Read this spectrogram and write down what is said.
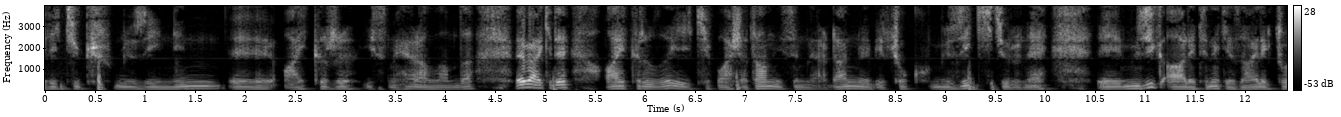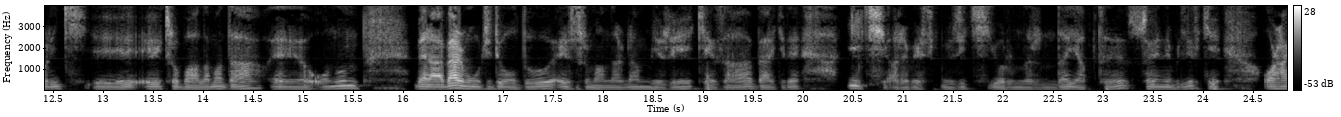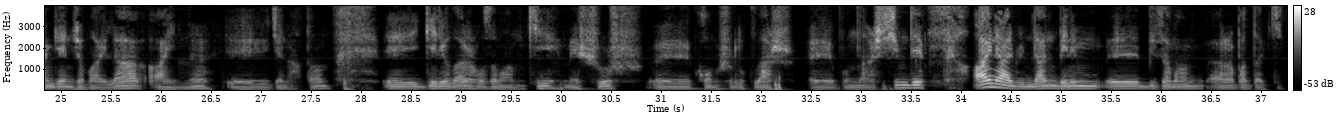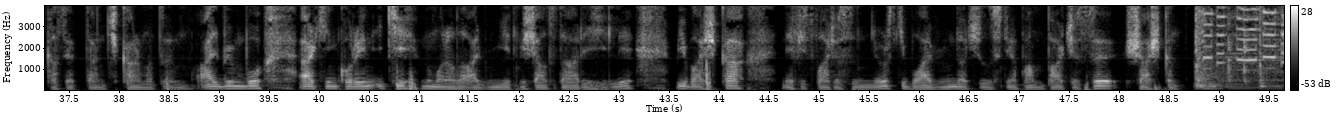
Koray ismi her anlamda ve belki de aykırılığı ilk başlatan isimlerden ve birçok müzik türüne, e, müzik aletine keza elektronik, e, elektro bağlama da e, onun beraber mucidi olduğu enstrümanlardan biri keza belki de ilk arabesk müzik yorumlarında yaptığı söylenebilir ki Orhan Gencebay'la aynı e, cenahtan e, geliyorlar. O zamanki meşhur e, komşuluklar e, bunlar. Şimdi aynı albümden benim e, bir zaman arabadaki kasetten çıkarmadığım albüm bu. Erkin Koray'ın iki numaralı albüm 76 tarihli bir başka nefis parçası dinliyoruz ki bu albümün de açılışını yapan parçası Şaşkın. Müzik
